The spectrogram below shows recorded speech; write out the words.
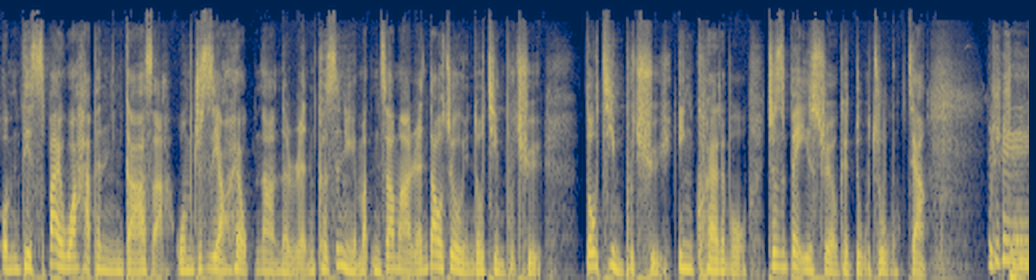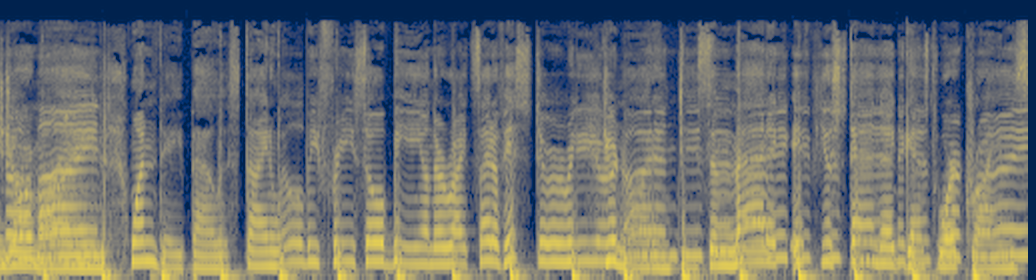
我们 Despite what happened in Gaza，我们就是要 help 那的人。可是你们你知道吗？人到最后人都进不去，都进不去，incredible，就是被 Israel 给堵住，这样。to change your mind. One day Palestine will be free, so be on the right side of history. You're not anti Semitic if you stand against war crimes.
